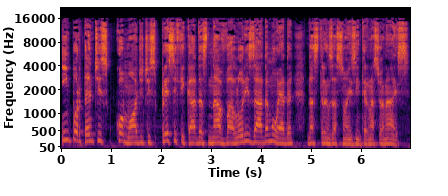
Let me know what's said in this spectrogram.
importantes commodities precificadas na valorizada moeda das transações internacionais.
